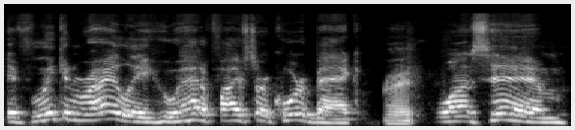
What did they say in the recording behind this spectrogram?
if Lincoln Riley, who had a five star quarterback, Right. wants him,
